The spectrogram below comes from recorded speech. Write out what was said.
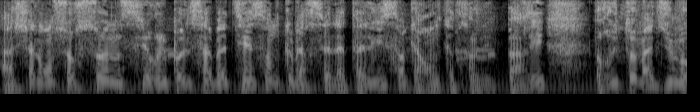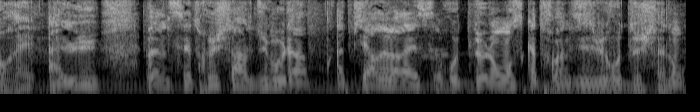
À Chalon-sur-Saône, 6 rue Paul Sabatier, centre commercial Atali, 144 avenue de Paris, rue Thomas Dumoret. À Lu, 27 rue Charles Dumoulin. À Pierre de Bresse, route de Lons, 98 route de Chalon.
